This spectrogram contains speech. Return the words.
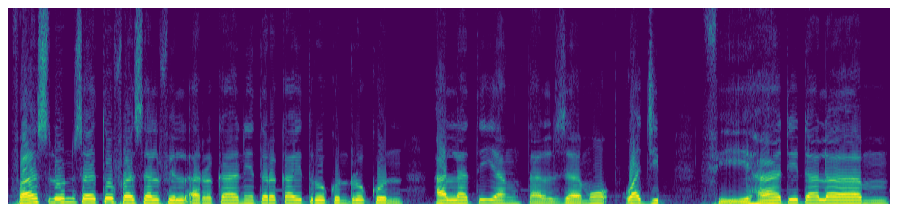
Faslun satu fasal fil arkani terkait rukun-rukun alati yang talzamu wajib fiha di dalam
